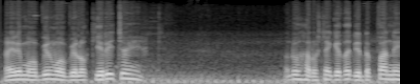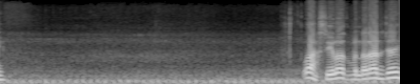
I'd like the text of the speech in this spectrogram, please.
Nah, ini mobil mau belok kiri, coy. Aduh, harusnya kita di depan nih. Wah, silot beneran, coy.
